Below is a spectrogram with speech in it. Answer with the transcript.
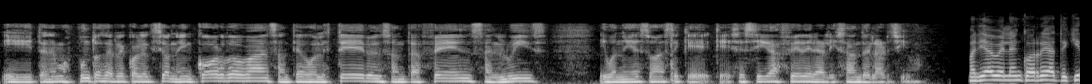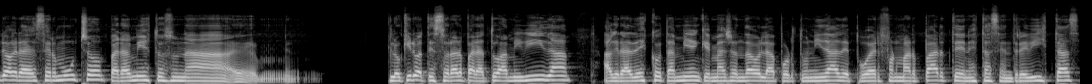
y tenemos puntos de recolección en Córdoba, en Santiago del Estero, en Santa Fe, en San Luis, y bueno, y eso hace que, se siga federalizando el archivo. María Belén Correa, te quiero agradecer mucho. Para mí esto es una... Eh, lo quiero atesorar para toda mi vida. Agradezco también que me hayan dado la oportunidad de poder formar parte en estas entrevistas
